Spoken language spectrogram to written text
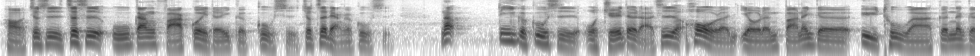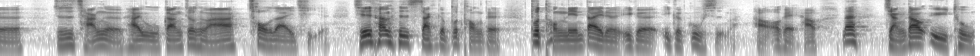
好，就是这是吴刚伐桂的一个故事，就这两个故事。那第一个故事，我觉得啦，是后人有人把那个玉兔啊，跟那个就是嫦娥还有吴刚，就是把它凑在一起的。其实他们是三个不同的、不同年代的一个一个故事嘛。好，OK，好，那讲到玉兔，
